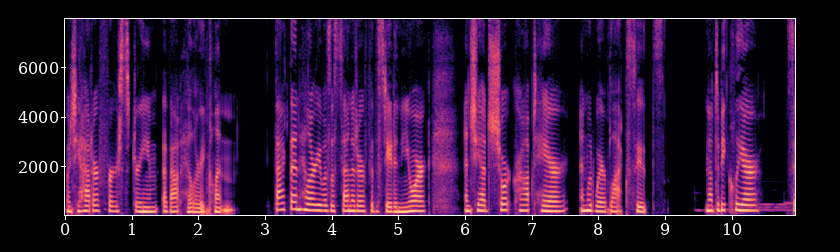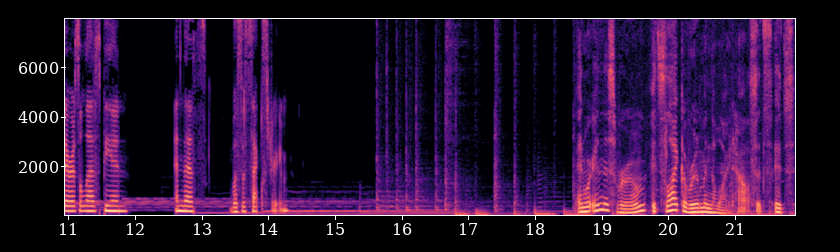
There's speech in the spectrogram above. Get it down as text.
when she had her first dream about Hillary Clinton. Back then, Hillary was a senator for the state of New York, and she had short cropped hair and would wear black suits. Now, to be clear, Sarah's a lesbian, and this was a sex dream. and we're in this room. It's like a room in the White House. It's it's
